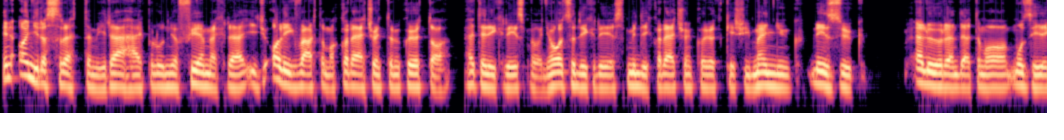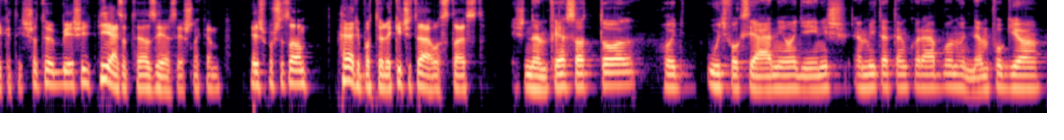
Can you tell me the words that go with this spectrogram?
én annyira szerettem így ráhájpolódni a filmekre, így alig vártam a karácsonyt, amikor jött a hetedik rész, meg a nyolcadik rész, mindig karácsonykor jött ki, és így menjünk, nézzük, előrendeltem a mozijéket is, stb. és így hiányzott el az érzés nekem. És most ez a Harry Potter egy kicsit elhozta ezt. És nem félsz attól, hogy úgy fogsz járni, hogy én is említettem korábban, hogy nem fogja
